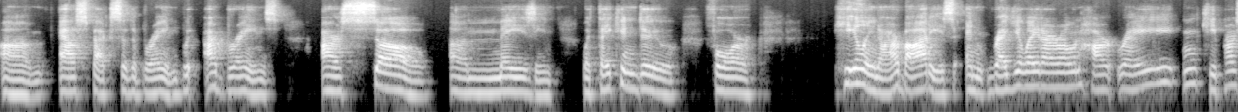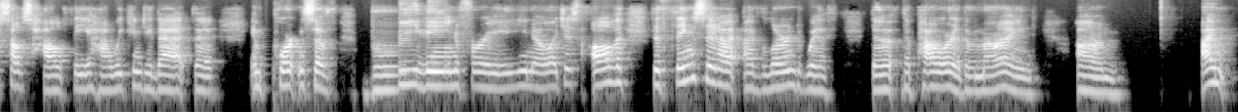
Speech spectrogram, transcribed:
um, aspects of the brain. But our brains are so amazing what they can do for healing our bodies and regulate our own heart rate and keep ourselves healthy how we can do that the importance of breathing free you know just all the the things that I, have learned with the the power of the mind um i'm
